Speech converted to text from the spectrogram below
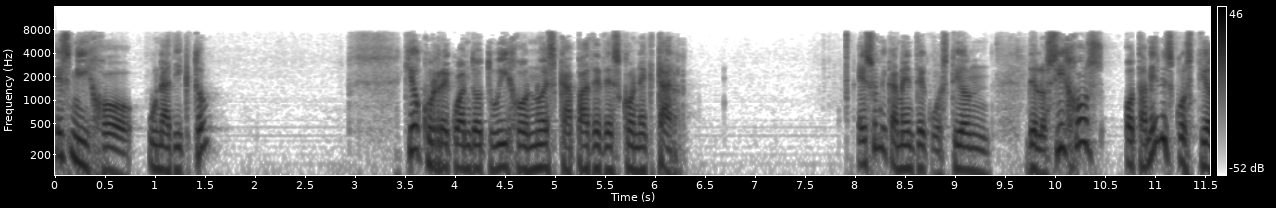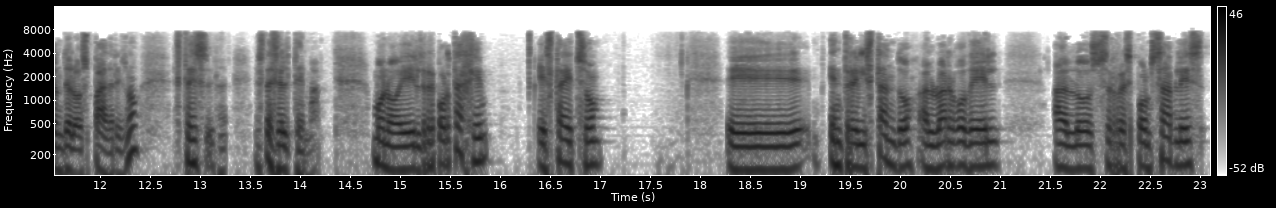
¿Es mi hijo un adicto? ¿Qué ocurre cuando tu hijo no es capaz de desconectar? ¿Es únicamente cuestión de los hijos o también es cuestión de los padres? ¿no? Este, es, este es el tema. Bueno, el reportaje está hecho eh, entrevistando a lo largo de él a los responsables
